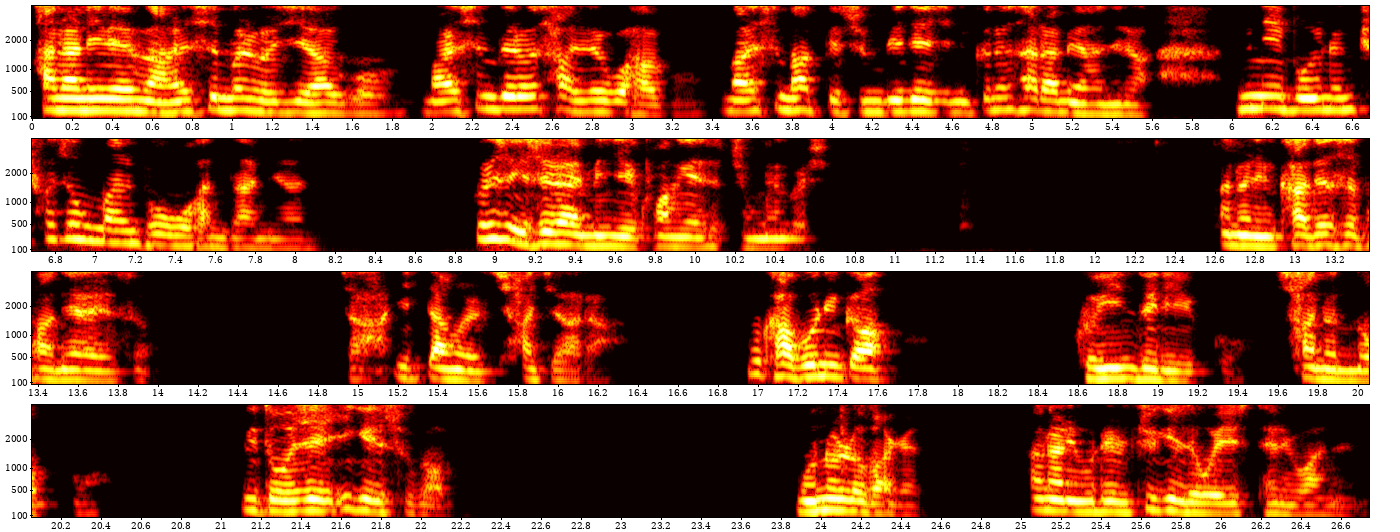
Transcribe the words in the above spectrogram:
하나님의 말씀을 의지하고 말씀대로 살려고 하고 말씀 앞에 준비되어진 그런 사람이 아니라 눈에 보이는 표정만 보고 간다면 그래서 이스라엘 민족이 광야에서 죽는 것입니다. 하나님 가데스 바네아에서 자, 이 땅을 차지하라. 가보니까 거인들이 있고 산은 높고 도저히 이길 수가 없고 못 올라가겠다. 하나님 우리를 죽이려고 여기서 데려가는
